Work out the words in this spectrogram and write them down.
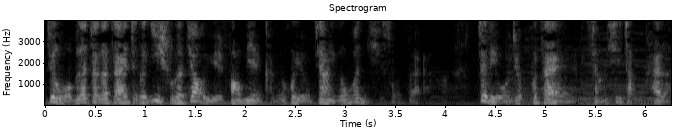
就我们的这个，在这个艺术的教育方面，可能会有这样一个问题所在啊。这里我就不再详细展开了。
